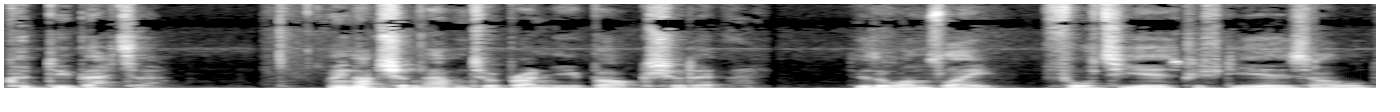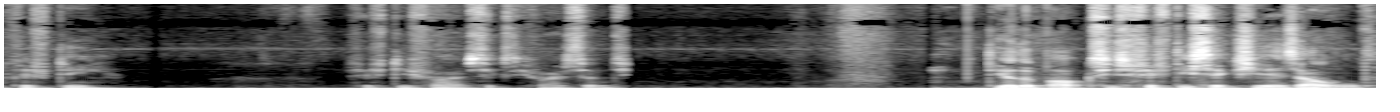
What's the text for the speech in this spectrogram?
Could do better. I mean, that shouldn't happen to a brand new box, should it? The other one's like 40 years, 50 years old, 50, 55, 65, 70. The other box is 56 years old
